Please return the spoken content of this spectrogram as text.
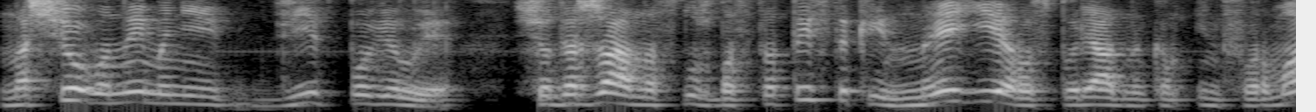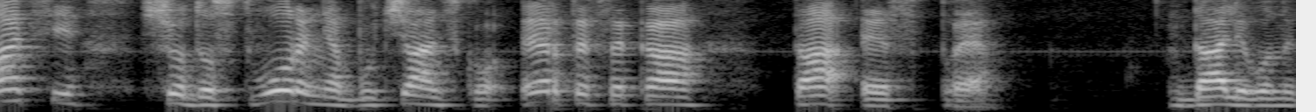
На що вони мені відповіли, що Державна служба статистики не є розпорядником інформації щодо створення Бучанського РТЦК та СП. Далі вони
